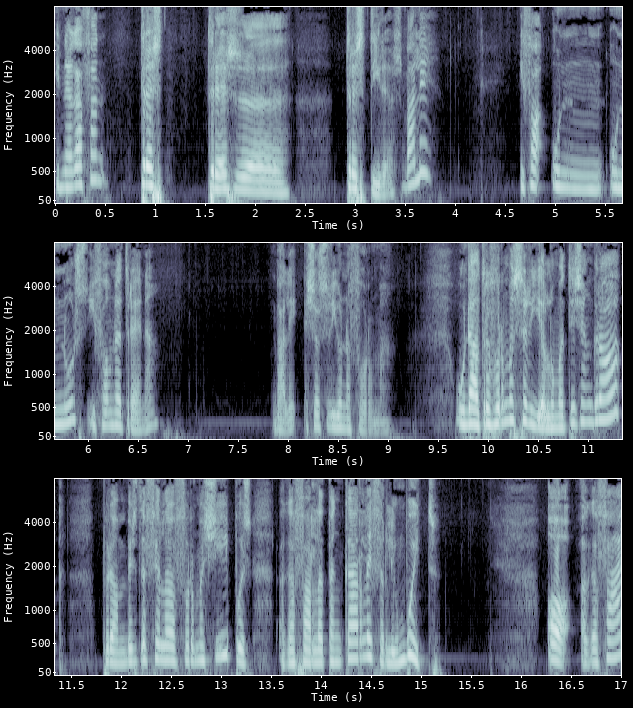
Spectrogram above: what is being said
I n'agafen tres, tres, eh, tres tires, vale? I fa un, un nus i fa una trena. Vale? Això seria una forma. Una altra forma seria el mateix en groc, però en vez de fer la forma així, pues, agafar-la, tancar-la i fer-li un buit o agafar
